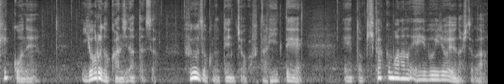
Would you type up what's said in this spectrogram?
結構ね夜の感じだったんですよ。風俗の店長が2人いて、えーと、企画ものの AV 女優の人が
